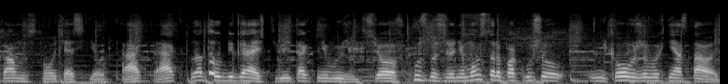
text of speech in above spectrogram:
хам, снова тебя съел. Так, так, куда ты убегаешь? Тебе и так не выжить. Все, вкусно сегодня монстра покушал, никого в живых не осталось.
